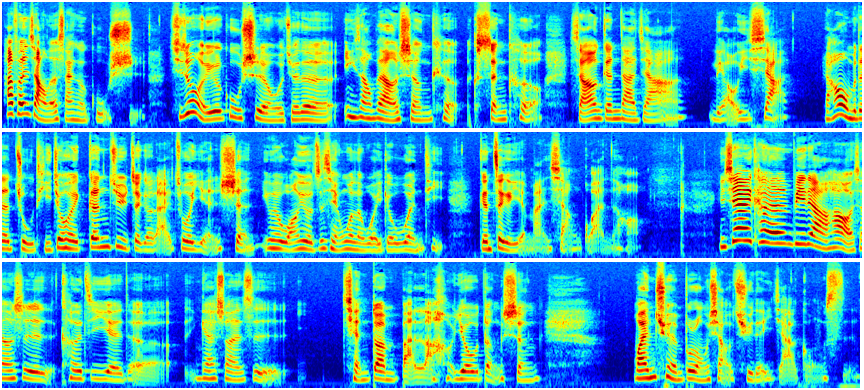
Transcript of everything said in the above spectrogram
他分享了三个故事。其中有一个故事，我觉得印象非常深刻，深刻，想要跟大家聊一下。然后我们的主题就会根据这个来做延伸，因为网友之前问了我一个问题，跟这个也蛮相关的哈。你现在看 NVIDIA，它好像是科技业的，应该算是前段班啦，优等生。完全不容小觑的一家公司，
